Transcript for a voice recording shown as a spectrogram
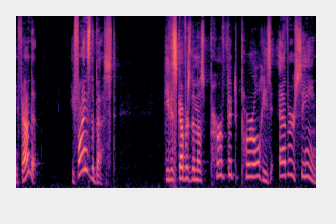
he found it. He finds the best. He discovers the most perfect pearl he's ever seen.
